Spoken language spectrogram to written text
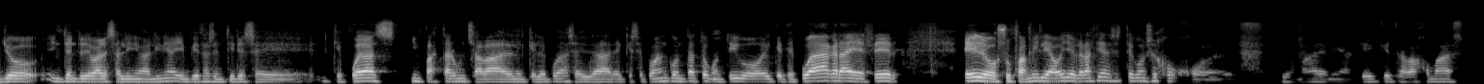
yo intento llevar esa línea a línea y empiezo a sentir ese que puedas impactar a un chaval, el que le puedas ayudar, el que se ponga en contacto mm. contigo, el que te pueda agradecer él o su familia, oye, gracias a este consejo, joder, digo, madre mía, qué, trabajo más,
